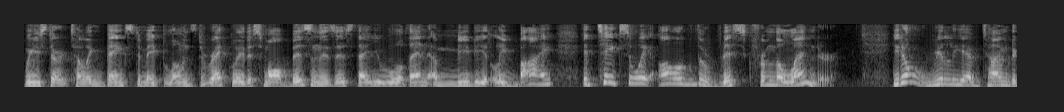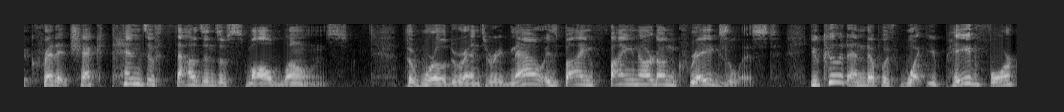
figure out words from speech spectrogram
When you start telling banks to make loans directly to small businesses that you will then immediately buy, it takes away all of the risk from the lender. You don't really have time to credit check tens of thousands of small loans. The world we're entering now is buying fine art on Craigslist. You could end up with what you paid for,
